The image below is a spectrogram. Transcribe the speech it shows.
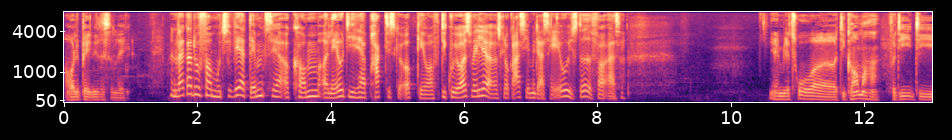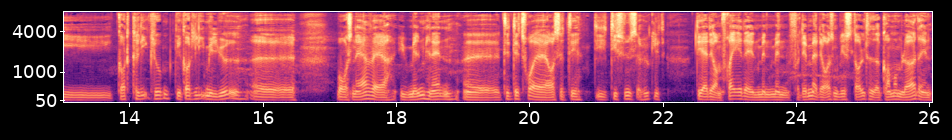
og holde pænt i det anlæg. Men hvad gør du for at motivere dem til at komme og lave de her praktiske opgaver? For de kunne jo også vælge at slå græs hjemme i deres have i stedet for, altså. Jamen, jeg tror, øh, de kommer her, fordi de godt kan lide klubben. De kan godt lide miljøet. Øh, vores nærvær imellem hinanden. Øh, det, det tror jeg også, at det, de, de synes er hyggeligt. Det er det om fredagen, men, men for dem er det også en vis stolthed at komme om lørdagen,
